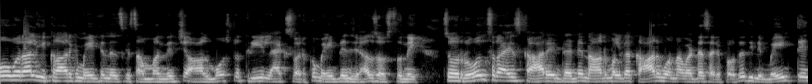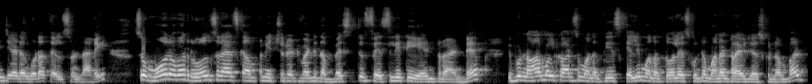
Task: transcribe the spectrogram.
ఓవరాల్ ఈ కార్కి మెయింటెనెన్స్కి సంబంధించి ఆల్మోస్ట్ త్రీ ల్యాక్స్ వరకు మెయింటైన్ చేయాల్సి వస్తుంది. సో రోల్స్ రాయస్ కార్ ఏంటంటే నార్మల్గా కారు కొన్నామంటే సరిపోతుంది. దీన్ని మెయింటైన్ చేయడం కూడా తెలిసి ఉండాలి so moreover Rolls Royce company ఇచ్చినటువంటి ద బెస్ట్ ఫెసిలిటీ ఏంట్రా అంటే ఇప్పుడు నార్మల్ కార్స్ మనం తీసుకెళ్ళి మనం తోలేసుకుంటే మనం డ్రైవ్ చేసుకుంటాం. బట్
